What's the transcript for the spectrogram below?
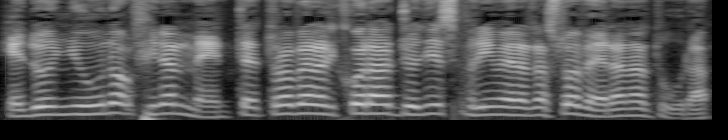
ed ognuno finalmente troverà il coraggio di esprimere la sua vera natura.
